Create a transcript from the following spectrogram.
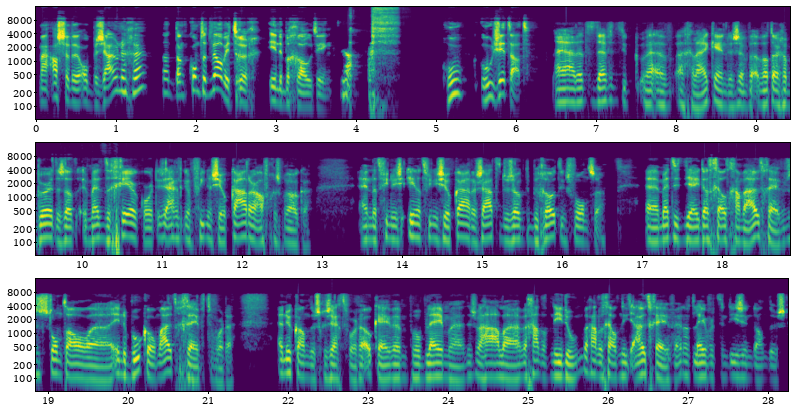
Maar als ze erop bezuinigen, dan, dan komt het wel weer terug in de begroting. Ja. Hoe, hoe zit dat? Nou ja, dat, daar heeft het natuurlijk eh, eh, gelijk in. Dus wat er gebeurt is dat met het regeerakkoord is eigenlijk een financieel kader afgesproken. En dat in dat financieel kader zaten dus ook de begrotingsfondsen. Eh, met het idee dat geld gaan we uitgeven. Dus het stond al eh, in de boeken om uitgegeven te worden. En nu kan dus gezegd worden: oké, we hebben problemen, dus we, halen, we gaan dat niet doen. We gaan het geld niet uitgeven. En dat levert in die zin dan dus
